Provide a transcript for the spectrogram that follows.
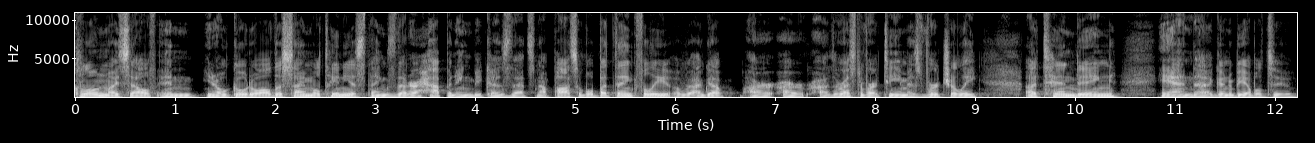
clone myself and you know go to all the simultaneous things that are happening because that's not possible. But thankfully, I've got our, our, our the rest of our team is virtually attending and uh, going to be able to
